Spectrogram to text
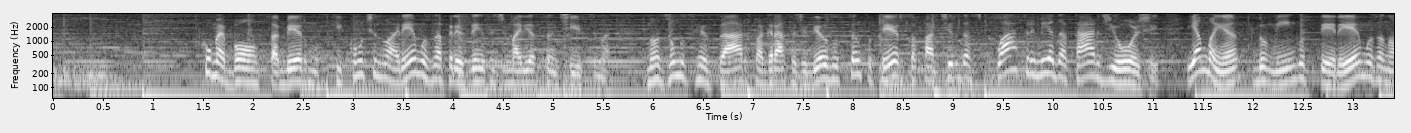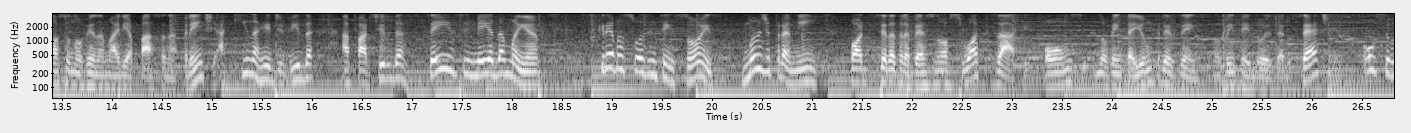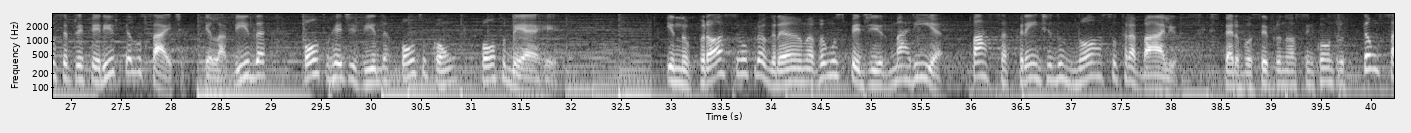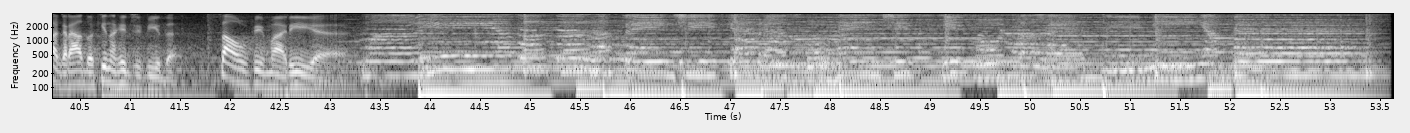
Como é bom sabermos que continuaremos na presença de Maria Santíssima. Nós vamos rezar com a graça de Deus o Santo Terço a partir das quatro e meia da tarde hoje. E amanhã, domingo, teremos a nossa novena Maria Passa na Frente aqui na Rede Vida a partir das seis e meia da manhã. Escreva suas intenções, mande para mim. Pode ser através do nosso WhatsApp 11 91 300 9207 ou, se você preferir, pelo site pelavida.redevida.com.br. E no próximo programa vamos pedir Maria, passa à frente do nosso trabalho. Espero você para o nosso encontro tão sagrado aqui na Rede Vida. Salve Maria! Maria passa na frente, quebra as correntes e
